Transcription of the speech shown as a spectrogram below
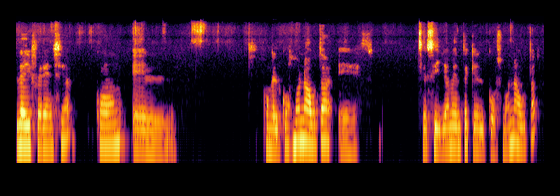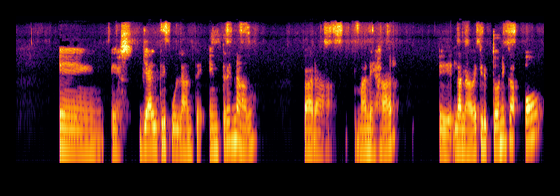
La diferencia con el, con el cosmonauta es sencillamente que el cosmonauta eh, es ya el tripulante entrenado para manejar eh, la nave criptónica o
